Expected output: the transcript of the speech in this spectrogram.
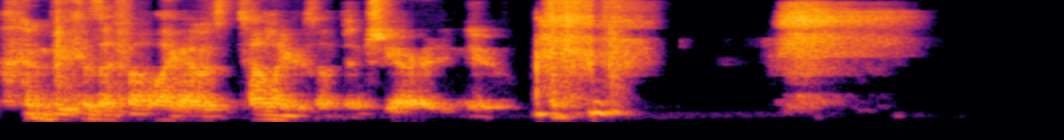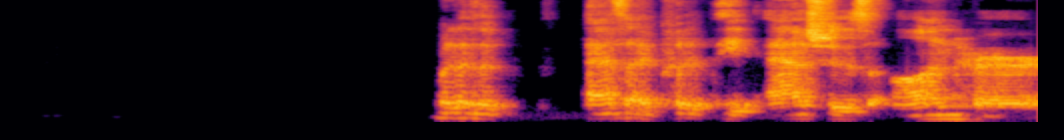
because I felt like I was telling her something she already knew. But as, a, as I put the ashes on her,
